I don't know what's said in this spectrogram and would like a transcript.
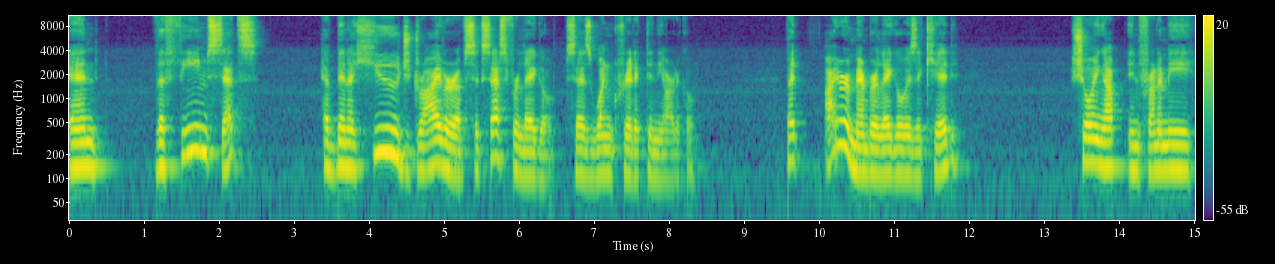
And the theme sets have been a huge driver of success for Lego, says one critic in the article. But I remember Lego as a kid showing up in front of me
